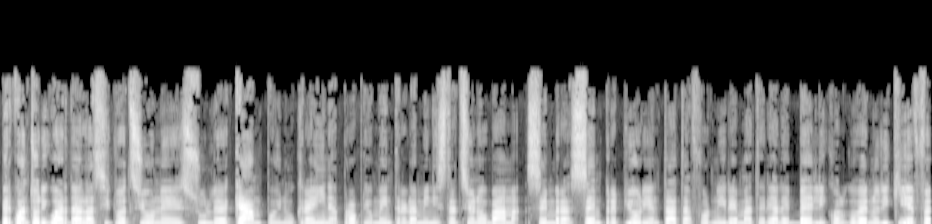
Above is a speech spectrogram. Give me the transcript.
Per quanto riguarda la situazione sul campo in Ucraina, proprio mentre l'amministrazione Obama sembra sempre più orientata a fornire materiale bellico al governo di Kiev,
